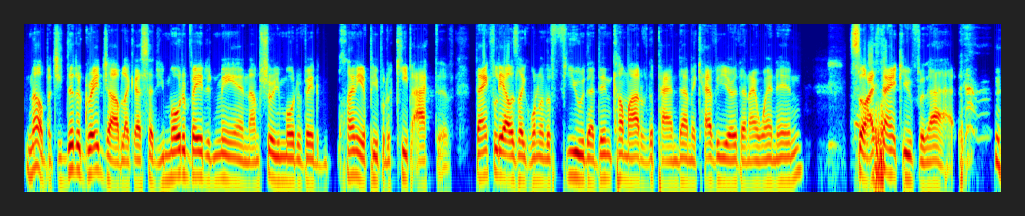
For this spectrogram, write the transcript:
no, but you did a great job. Like I said, you motivated me, and I'm sure you motivated plenty of people to keep active. Thankfully, I was like one of the few that didn't come out of the pandemic heavier than I went in. So I thank you for that. great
